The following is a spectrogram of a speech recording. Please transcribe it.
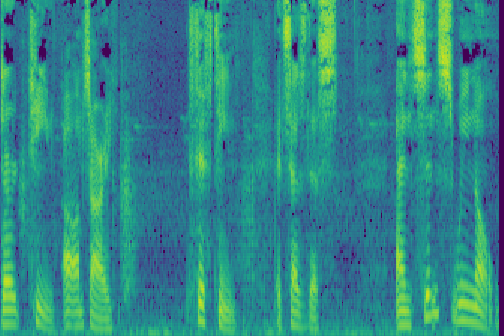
13. Oh, I'm sorry. 15. It says this. And since we know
